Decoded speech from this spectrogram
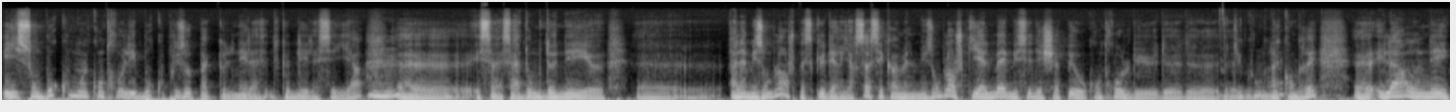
et ils sont beaucoup moins contrôlés, beaucoup plus opaques que le l'est la, ne la CIA. Mhm. Euh, et ça, ça a donc donné euh, euh, à la Maison Blanche, parce que derrière ça, c'est quand même la Maison Blanche qui elle-même essaie d'échapper au contrôle du, de- de- de- Du Congrès. Euh, et là, on est,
